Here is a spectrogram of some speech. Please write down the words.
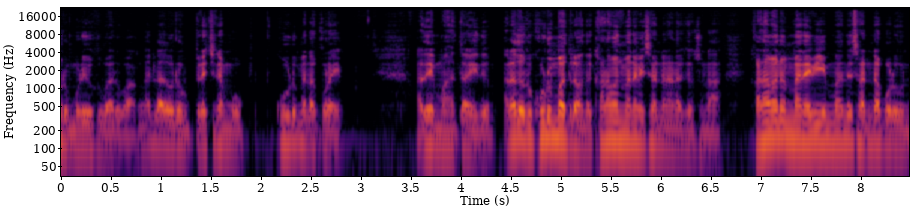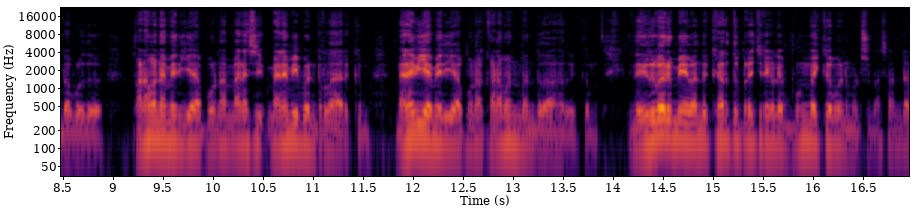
ஒரு முடிவுக்கு வருவாங்க. இல்லை ஒரு பிரச்சனை கூடும் இல்லை குறையும். அதே மாதிரி தான் இது. அதாவது ஒரு குடும்பத்தில் வந்து கணவன் மனைவி சண்டை நடக்குதுன்னு சொன்னால் கணவனும் மனைவியும் வந்து சண்டை போடுகின்ற பொழுது கணவன் அமைதியாக போனால் மனசி மனைவி பண்ணுறதா இருக்கும். மனைவி அமைதியாக போனால் கணவன் பண்ணுறதாக இருக்கும். இந்த இருவருமே வந்து கருத்து பிரச்சனைகளை முன்வைக்க வேண்டும்னு சொன்னால் சண்டை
